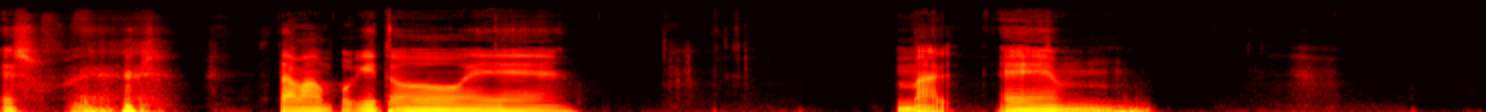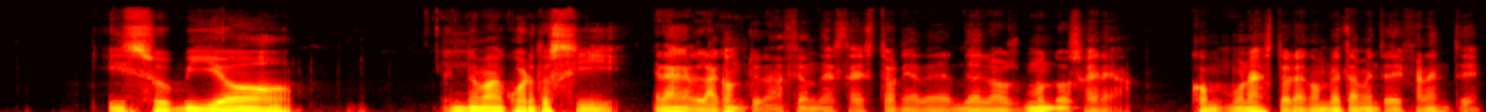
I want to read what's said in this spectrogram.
eso. Estaba un poquito eh, mal. Y subió. No me acuerdo si era la continuación de esta historia de los mundos era una historia completamente diferente.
